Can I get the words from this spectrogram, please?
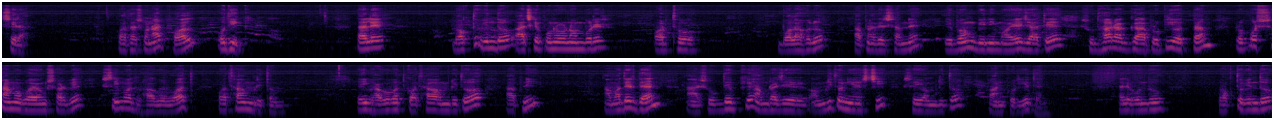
সেরা। কথা শোনার ফল অধিক। তাহলে ভক্তবৃন্দ, আজকে পনেরো নম্বরের অর্থ বলা হলো আপনাদের সামনে এবং বিনিময়ে যাতে সুধার আজ্ঞা প্রপিয়ত্তাম প্রপশ্যাম বয়ং সর্বে শ্রীমদ্ ভাগবত কথামৃতম। এই ভাগবত কথা অমৃত আপনি আমাদের দেন, আর সুখদেবকে আমরা যে অমৃত নিয়ে এসেছি, সেই অমৃত পান করিয়ে দেন। তাহলে বন্ধু, ভক্তবৃন্দ,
